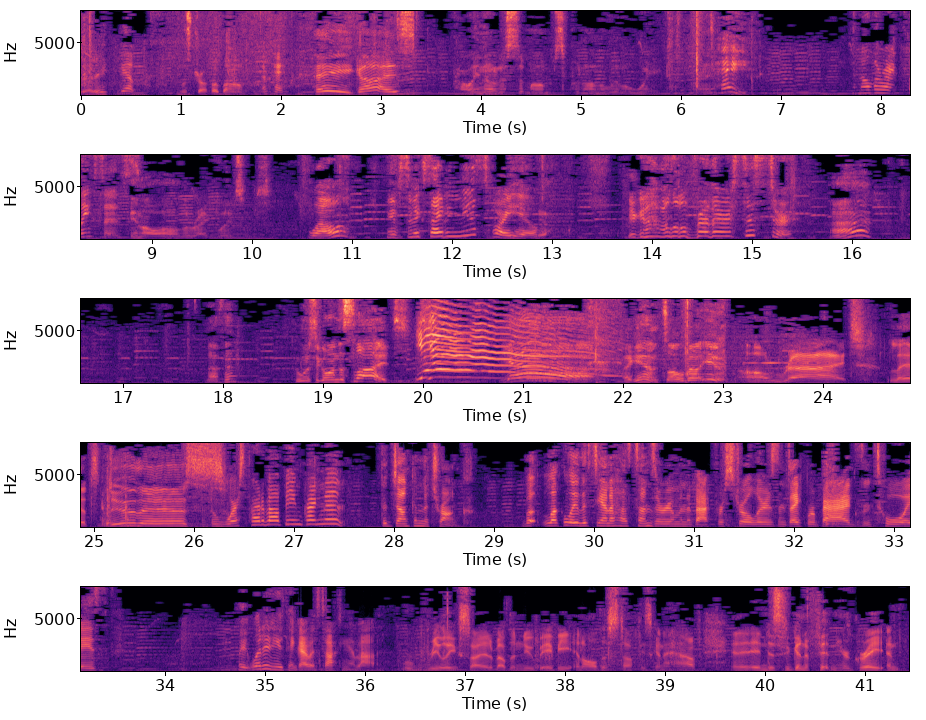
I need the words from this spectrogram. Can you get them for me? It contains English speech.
Ready? Yep. Let's drop a bomb. Okay. Hey, guys! Probably noticed that mom's put on a little weight, right? Hey, in all the right places. In all the right places. Well, we have some exciting news for you. Yeah. You're gonna have a little brother or sister. Huh? Nothing? Who wants to go on the slides? Yeah! Yeah! Again, it's all about you. All right, let's do this. The worst part about being pregnant? The junk in the trunk. But luckily, the Sienna has tons of room in the back for strollers and diaper bags and toys. Wait, what did you think I was talking about? We're really excited about the new baby and all the stuff he's gonna have. And, and this is gonna fit in here great. And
